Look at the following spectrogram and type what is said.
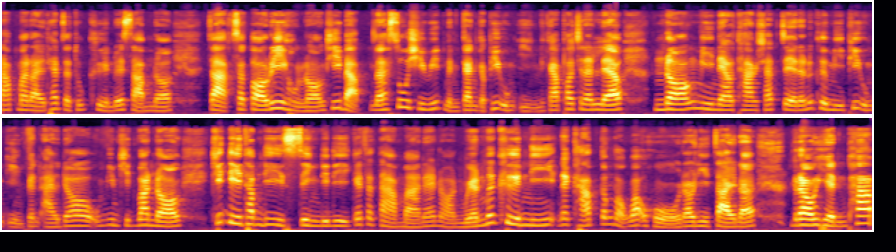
รับมาลัยแทบจะทุกคืนด้วยซ้ำเนาะ จากสตอรี่ของน้องที่แบบนะสู้ชีวิตเหมือนกันกับพี่อุ๋งอิงนะครับ เพราะฉะนั้นแล้วน้องมีแนวทางชัดเจนนั่นก็คือมีพี่อุ๋งอิงเป็นไอดอล อุ้มอิมคิดว่าน้อง คิดดีทำดีสิ่งดีๆ ก็จะตามมาแน่นอน เหมือนเมื่อคืนนี้นะครับ ต้องบอกว่าโอ้โห เราดีใจนะ เราเห็นภาพ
